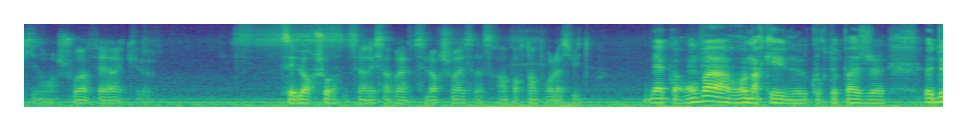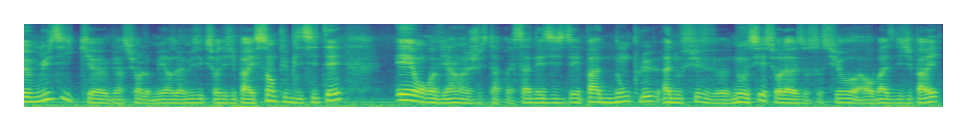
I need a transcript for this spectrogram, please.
qu'ils ont un choix à faire et que C'est leur choix. C'est ouais, leur choix et ça sera important pour la suite. D'accord, on va remarquer une courte page euh, de musique, euh, bien sûr, le meilleur de la musique sur DigiParis sans publicité. Et on revient juste après ça. N'hésitez pas non plus à nous suivre, euh, nous aussi, sur les réseaux sociaux, DigiParis,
